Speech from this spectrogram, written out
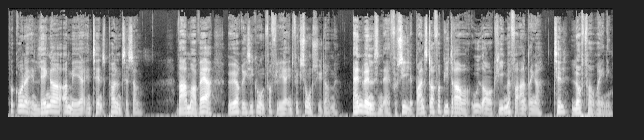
på grund af en længere og mere intens pollensæson. Varmere vejr øger risikoen for flere infektionssygdomme. Anvendelsen af fossile brændstoffer bidrager ud over klimaforandringer til luftforurening.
